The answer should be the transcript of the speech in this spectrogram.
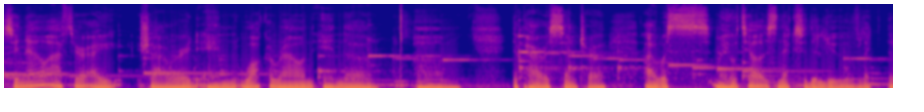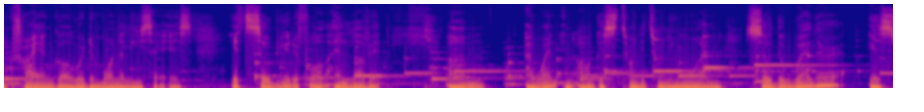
So now after I showered and walk around in the um, the Paris Center, I was my hotel is next to the Louvre, like the triangle where the Mona Lisa is. It's so beautiful. I love it. Um, I went in August 2021, so the weather is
